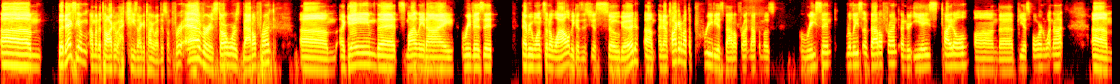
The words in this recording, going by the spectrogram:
Um, the next game I'm going to talk about, geez, I could talk about this one forever, is Star Wars Battlefront. Um, a game that Smiley and I revisit every once in a while because it's just so good. Um, and I'm talking about the previous Battlefront, not the most recent release of Battlefront under EA's title on the PS4 and whatnot. Um,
